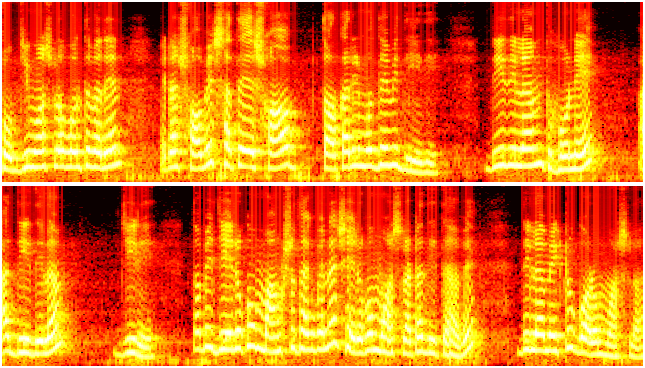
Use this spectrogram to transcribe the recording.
সবজি মশলা বলতে পারেন, এটা সবের সাথে সব তরকারির মধ্যে আমি দিয়ে দিই। দিয়ে দিলাম ধনে আর দিয়ে দিলাম জিরে। তবে যেরকম মাংস থাকবে না, সেরকম মশলাটা দিতে হবে। দিলাম একটু গরম মশলা।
